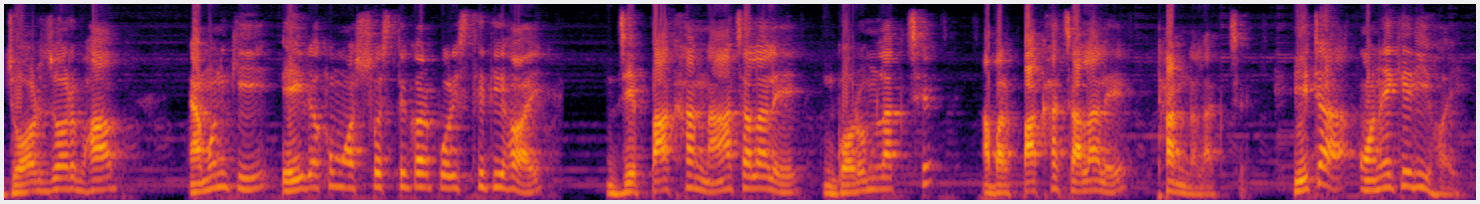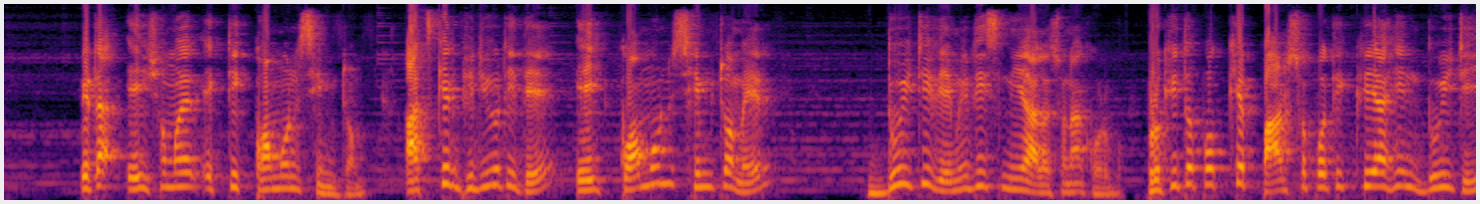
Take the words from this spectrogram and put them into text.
জ্বর জ্বর ভাব, এমনকি এই রকম অস্বস্তিকর পরিস্থিতি হয় যে পাখা না চালালে গরম লাগছে, আবার পাখা চালালে ঠান্ডা লাগছে। এটা অনেকেরই হয়। এটা এই সময়ের একটি কমন সিমটম আজকের ভিডিওটিতে এই কমন সিমটমের দুইটি রেমেডিস নিয়ে আলোচনা করব। প্রকৃতপক্ষে পার্শ্ব প্রতিক্রিয়াহীন দুইটি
